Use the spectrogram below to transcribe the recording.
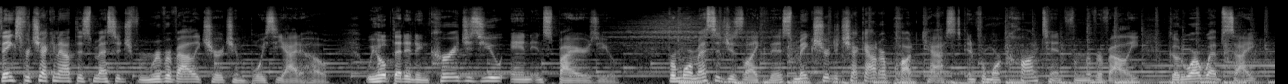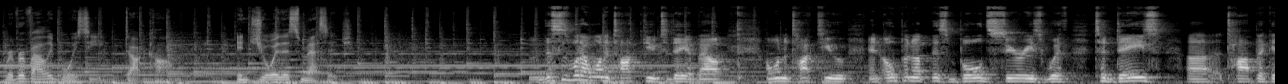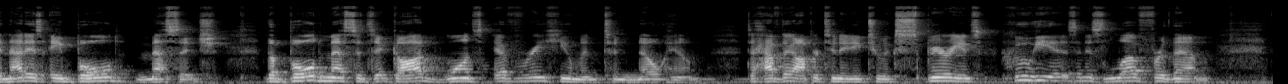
Thanks for checking out this message from River Valley Church in Boise, Idaho. We hope that it encourages you and inspires you. For more messages like this, make sure to check out our podcast. And for more content from River Valley, go to our website, rivervalleyboise.com. Enjoy this message. This is what I want to talk to you today about. I want to talk to you and open up this bold series with today's uh, topic, and that is a bold message the bold message that God wants every human to know Him, to have the opportunity to experience who He is and His love for them.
